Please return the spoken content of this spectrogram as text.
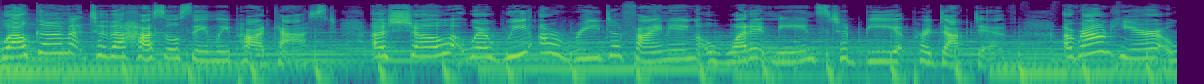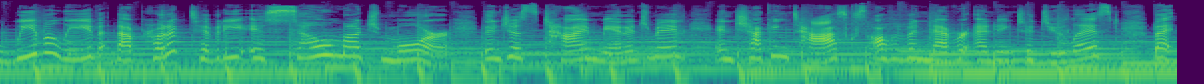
Welcome to the Hustle Sanely podcast, a show where we are redefining what it means to be productive. Around here, we believe that productivity is so much more than just time management and checking tasks off of a never ending to do list, but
